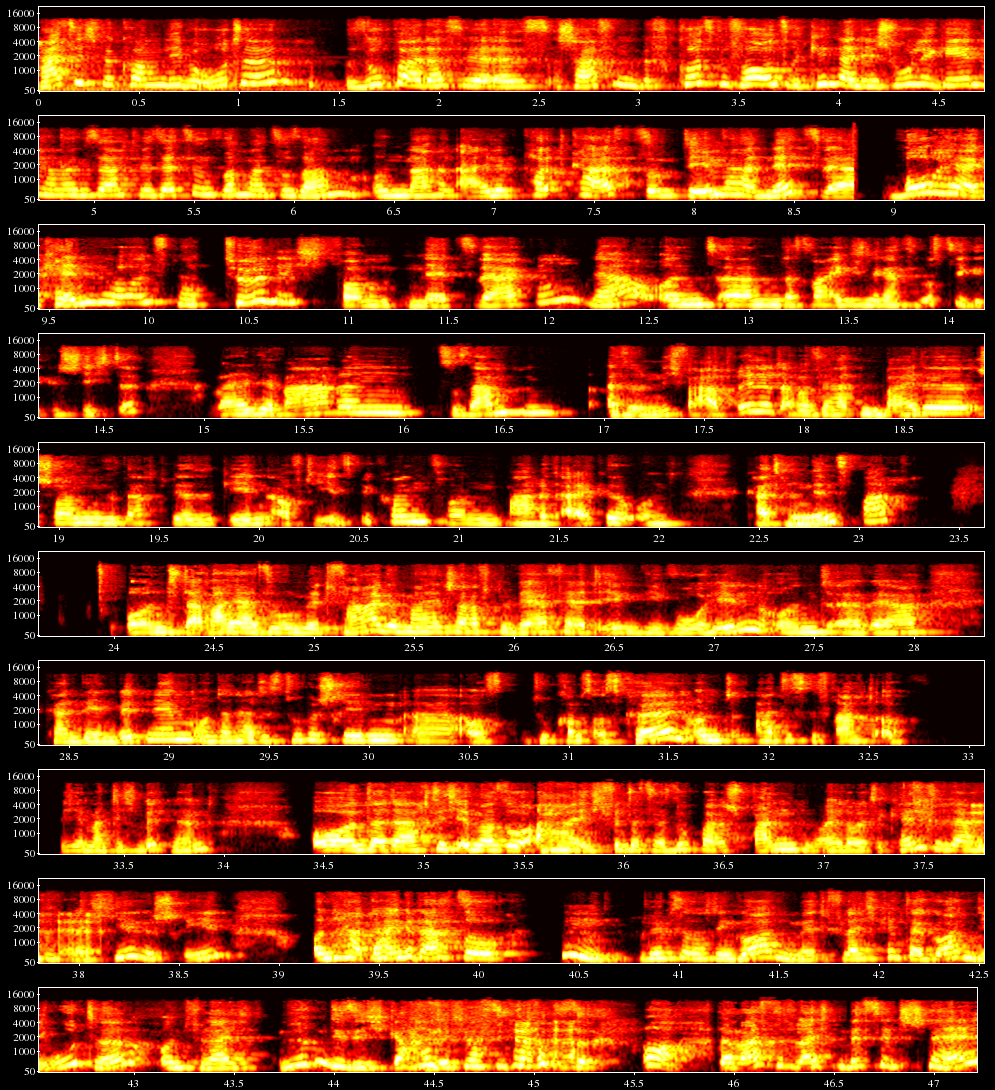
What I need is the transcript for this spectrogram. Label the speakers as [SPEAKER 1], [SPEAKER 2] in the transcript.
[SPEAKER 1] Herzlich willkommen, liebe Ute. Super, dass wir es schaffen. Kurz bevor unsere Kinder in die Schule gehen, haben wir gesagt, wir setzen uns nochmal zusammen und machen einen Podcast zum Thema Netzwerk. Woher kennen wir uns? Natürlich vom Netzwerken, ja. Und ähm, das war eigentlich eine ganz lustige Geschichte, weil wir waren zusammen, also nicht verabredet, aber wir hatten beide schon gedacht, wir gehen auf die Inspicon von Marit Alke und Katrin Linsbach. Und da war ja so mit Fahrgemeinschaften, wer fährt irgendwie wohin und äh, wer kann wen mitnehmen. Und dann hattest du geschrieben, äh, aus, du kommst aus Köln und hattest gefragt, ob jemand dich mitnimmt. Und da dachte ich immer so, ah, ich finde das ja super spannend, neue Leute kennenzulernen, habe gleich hier geschrien und habe dann gedacht so, hm, du nimmst ja noch den Gordon mit. Vielleicht kennt der Gordon die Ute und vielleicht mögen die sich gar nicht. Was ich dachte so, oh, da warst du vielleicht ein bisschen schnell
